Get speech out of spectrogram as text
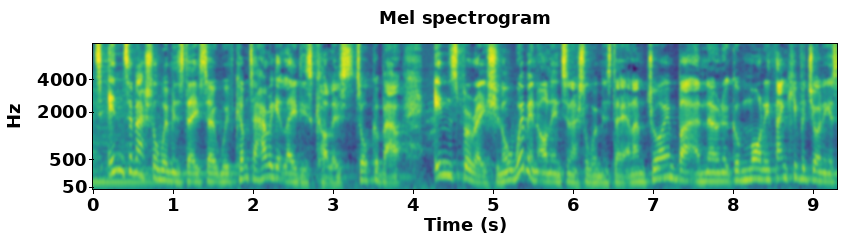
It's International Women's Day, so we've come to Harrogate Ladies College to talk about inspirational women on International Women's Day. And I'm joined by Anona. Good morning. Thank you for joining us.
